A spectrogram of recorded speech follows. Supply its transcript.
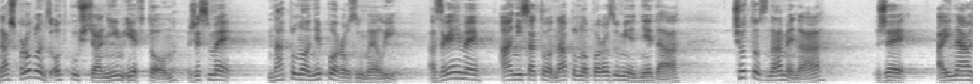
Náš problém s odpúšťaním je v tom, že sme naplno neporozumeli a zrejme ani sa to naplno porozumieť nedá, čo to znamená, že aj náš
